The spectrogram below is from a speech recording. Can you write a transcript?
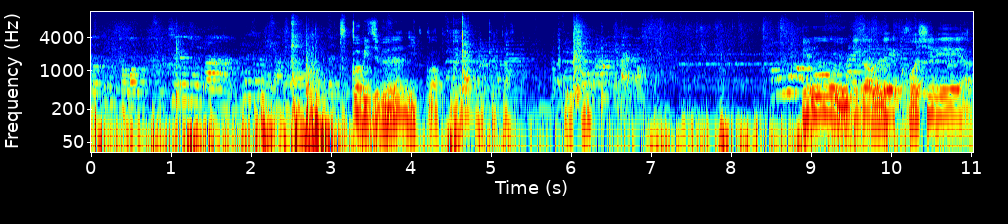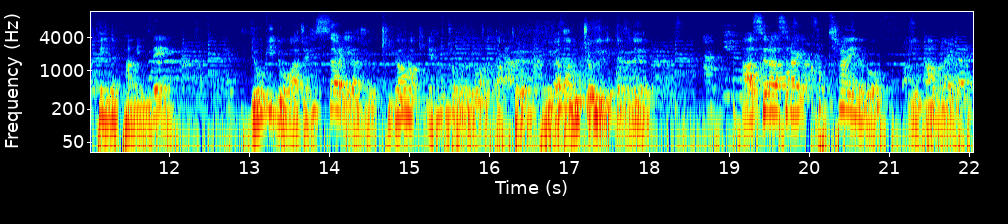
어차피 저거 붙이는 순간 훼손이라서 두꺼비 집은 입구 앞에 이렇게 딱 있고 그리고 여기가 원래 거실의 앞에 있는 방인데 여기도 아주 햇살이 아주 기가 막히게 한쪽으로 이제 딱 들어오고 여기가 남쪽이기 때문에 아슬아슬하게 커트라인으로 이 방을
